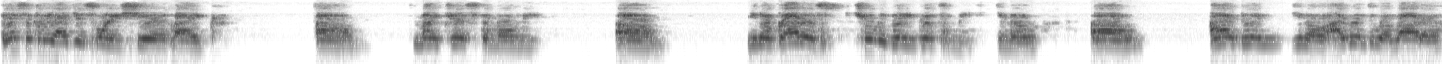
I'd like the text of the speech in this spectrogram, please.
basically, I just want to share, like, um, my testimony. Um, you know, God has truly been good to me, you know. Um, I've been, you know, I've been through a lot of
